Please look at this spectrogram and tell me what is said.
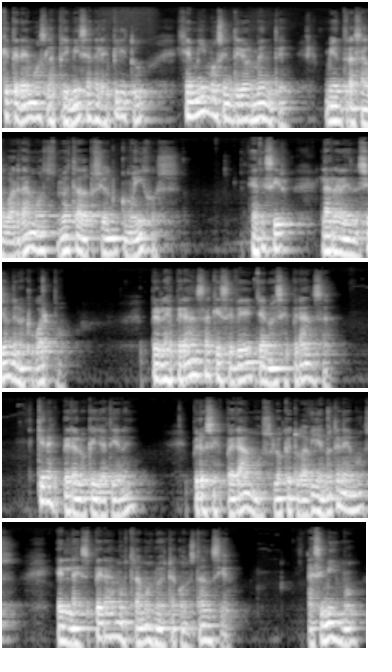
que tenemos las primicias del Espíritu, gemimos interiormente mientras aguardamos nuestra adopción como hijos, es decir, la redención de nuestro cuerpo. Pero la esperanza que se ve ya no es esperanza. ¿Quién espera lo que ya tiene? Pero si esperamos lo que todavía no tenemos, en la espera mostramos nuestra constancia. Asimismo,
